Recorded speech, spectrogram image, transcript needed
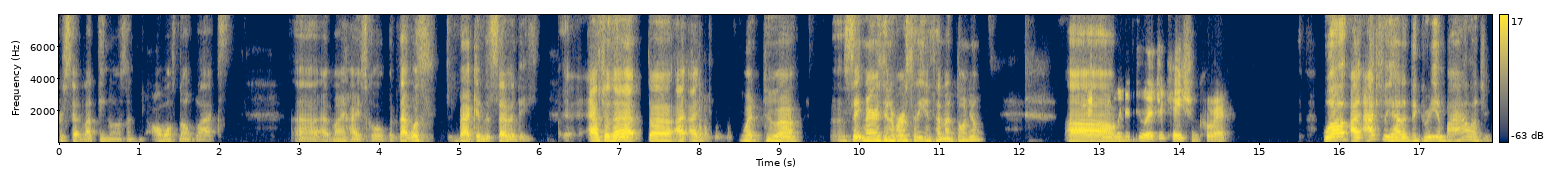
8% Latinos and almost no blacks uh, at my high school. But that was back in the 70s. After that, uh, I, I, went to uh, St. Mary's University in San Antonio um, you went into education, correct? Well, I actually had a degree in biology.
